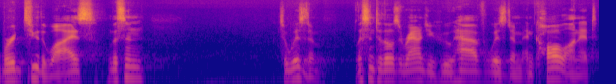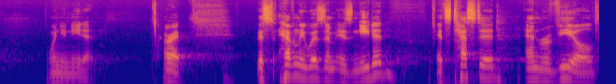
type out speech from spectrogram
word to the wise. Listen to wisdom. Listen to those around you who have wisdom and call on it when you need it. All right. This heavenly wisdom is needed, it's tested, and revealed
